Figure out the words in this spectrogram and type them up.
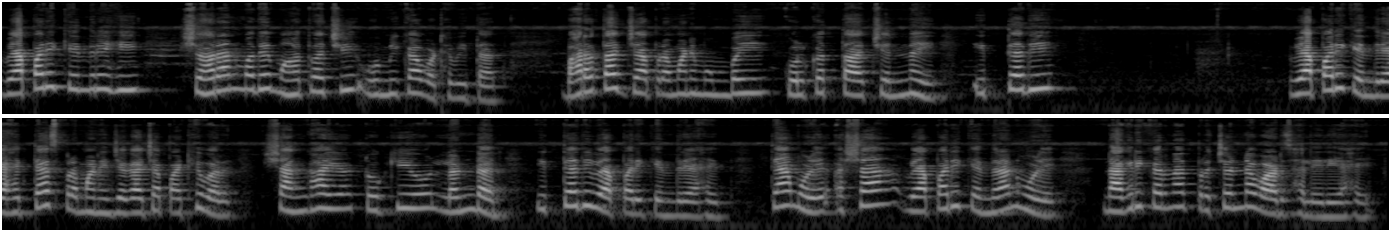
व्यापारी केंद्रे ही शहरांमध्ये महत्त्वाची भूमिका वठवितात. भारतात ज्याप्रमाणे मुंबई कोलकाता चेन्नई इत्यादी व्यापारी केंद्रे आहेत त्याचप्रमाणे जगाच्या पाठीवर शांघाय टोकियो लंडन इत्यादी व्यापारी केंद्रे आहेत. त्यामुळे अशा व्यापारी केंद्रांमुळे नागरीकरणात प्रचंड वाढ झालेली आहे.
